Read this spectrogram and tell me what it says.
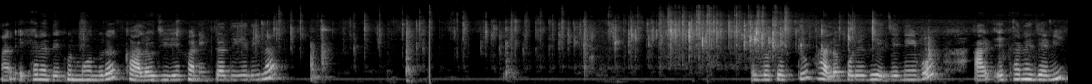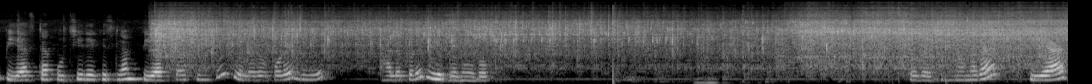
আর এখানে দেখুন বন্ধুরা, কালো জিরে খানিকটা দিয়ে দিলাম। এগুলোকে একটু ভালো করে ভেজে নেব। আর এখানে যে আমি পেঁয়াজটা কুচিয়ে রেখেছিলাম পেঁয়াজটাও কিন্তু তেলের ওপরে দিয়ে ভালো করে ভেজে নেব। তো দেখুন বন্ধুরা পেঁয়াজ,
